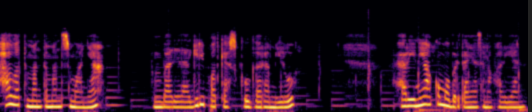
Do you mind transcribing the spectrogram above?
Halo teman-teman semuanya, kembali lagi di podcastku Garam Biru. Hari ini aku mau bertanya sama kalian,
